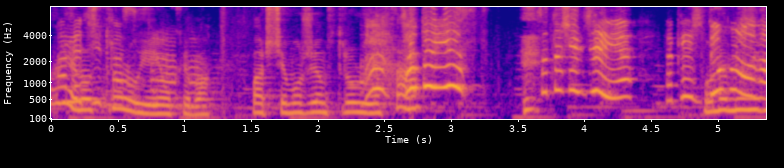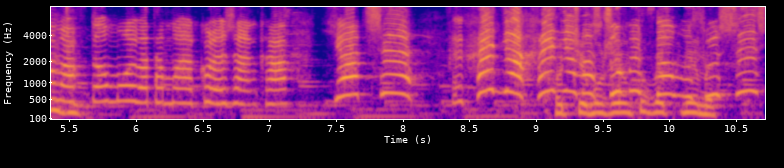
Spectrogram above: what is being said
No Ale nie, no stroluję ją chyba. Patrzcie, może ją stroluję. Ha, Co to się dzieje? Jakieś Ona nie ona ma widzi. w domu, chyba ta moja koleżanka. Jacie! Henia, Henia, Chodźcie, masz może ją duchy tu w domu, wepniemy. słyszysz?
